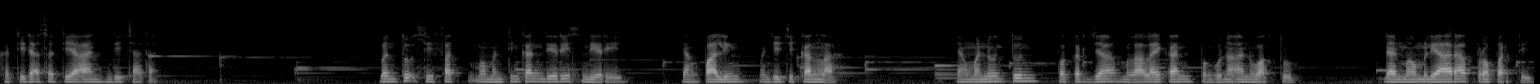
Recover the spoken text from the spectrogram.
Ketidaksetiaan dicatat bentuk sifat mementingkan diri sendiri yang paling menjijikkanlah, yang menuntun pekerja melalaikan penggunaan waktu dan memelihara properti,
